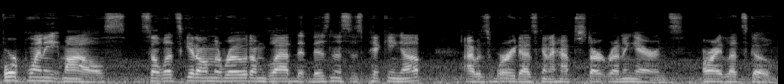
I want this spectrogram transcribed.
4.8 miles. So let's get on the road. I'm glad that business is picking up. I was worried i was going to have to start running errands. All right let's go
